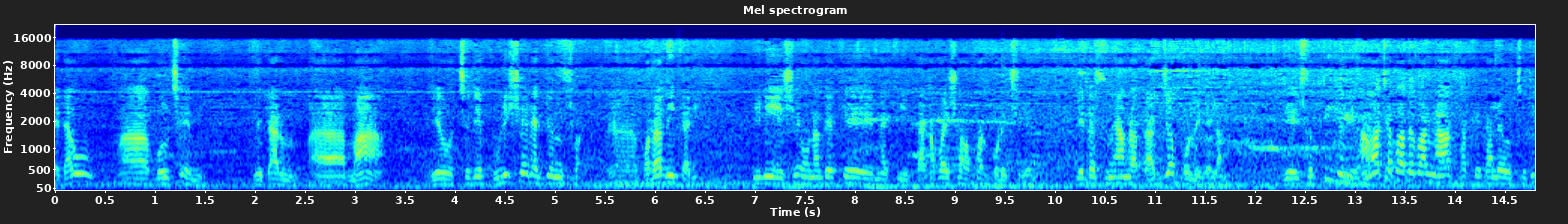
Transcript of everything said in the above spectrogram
এটাও আহ, বলছেন তার মা যে হচ্ছে যে পুলিশের একজন পদাধিকারী তিনি এসে ওনাদেরকে নাকি টাকা পয়সা অফার করেছিলেন যেটা শুনে আমরা তাজ্জব বনে গেলাম যে সত্যি যদি ধামাচাপা দেবার না থাকে তাহলে হচ্ছে যে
